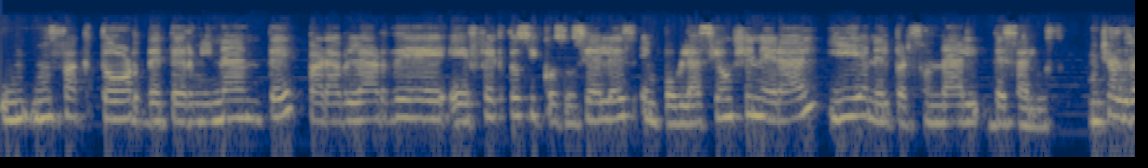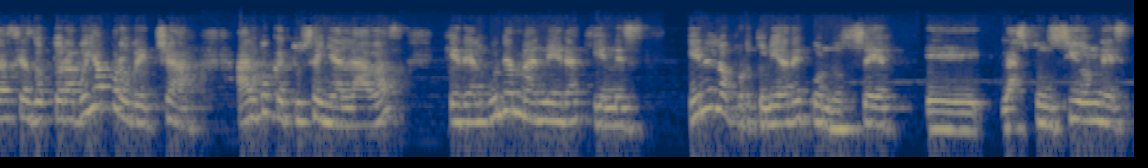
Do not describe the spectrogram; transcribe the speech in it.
un, un, factor determinante para hablar de efectos psicosociales en población general y en el personal de salud. Muchas gracias, doctora. Voy a aprovechar algo que tú señalabas, que de alguna manera quienes tienen la oportunidad de conocer eh, las funciones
